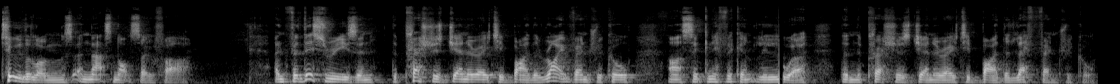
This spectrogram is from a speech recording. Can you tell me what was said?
to the lungs, and that's not so far. And for this reason, the pressures generated by the right ventricle are significantly lower than the pressures generated by the left ventricle.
